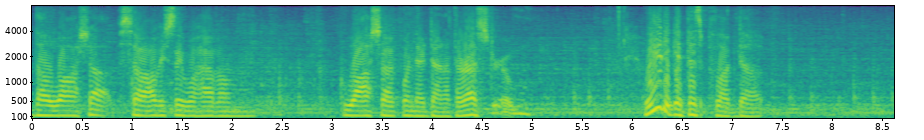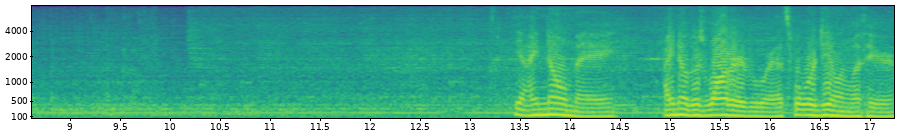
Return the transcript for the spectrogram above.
they'll wash up. So obviously we'll have them wash up when they're done at the restroom. We need to get this plugged up. Yeah, I know, May. I know there's water everywhere. That's what we're dealing with here.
